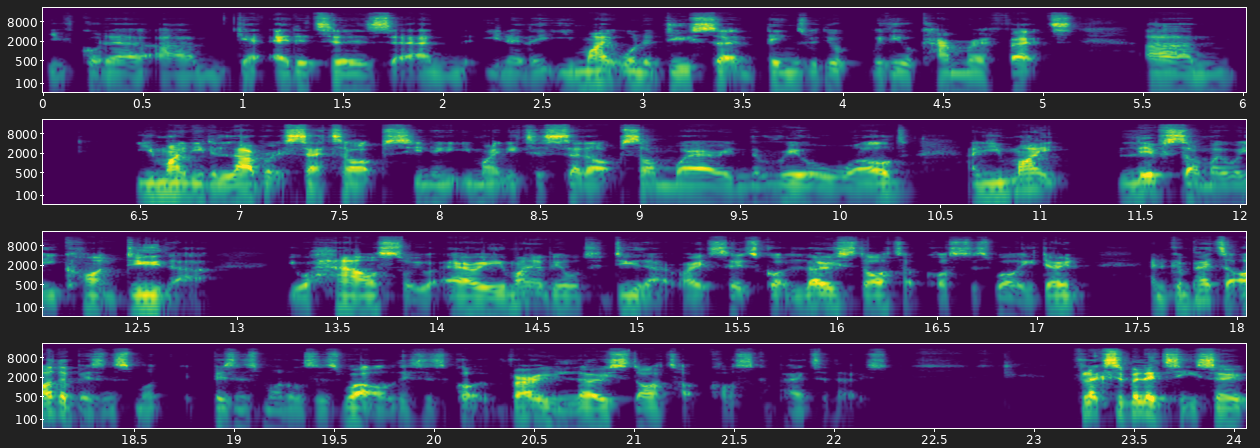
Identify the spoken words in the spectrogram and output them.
You've got to um, get editors, and you know that you might want to do certain things with your with your camera effects. Um, you might need elaborate setups. You know, you might need to set up somewhere in the real world, and you might live somewhere where you can't do that your house or your area, you might not be able to do that, right? So it's got low startup costs as well. You don't, and compared to other business mo- business models as well, this has got very low startup costs compared to those. Flexibility. So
